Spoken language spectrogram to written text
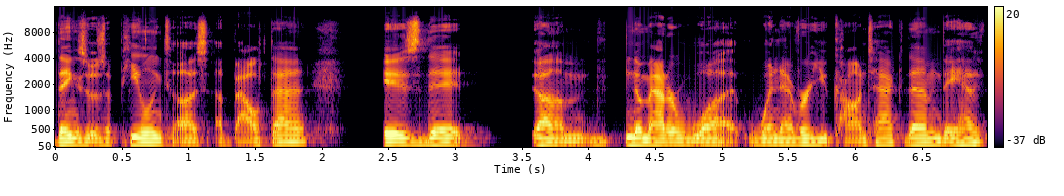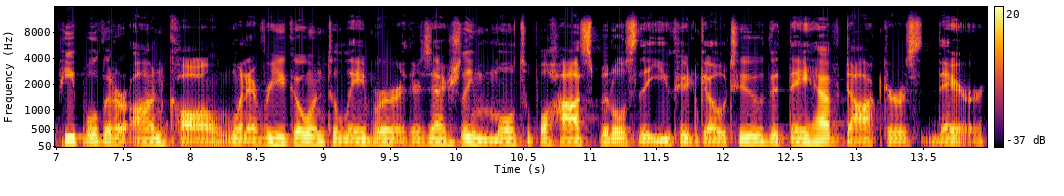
things that was appealing to us about that is that um, no matter what, whenever you contact them, they have people that are on call. Whenever you go into labor, there's actually multiple hospitals that you could go to that they have doctors there.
